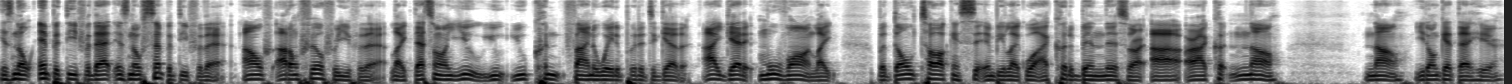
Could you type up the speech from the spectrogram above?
there's no empathy for that. There's no sympathy for that. I don't I don't feel for you for that. Like that's on you. You you couldn't find a way to put it together. I get it. Move on. Like, but don't talk and sit and be like, well, I could have been this or I or I couldn't. No, no, you don't get that here.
